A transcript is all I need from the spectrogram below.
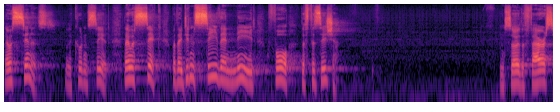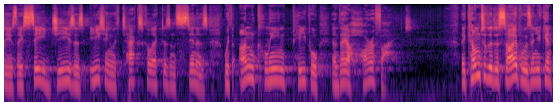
They were sinners, they couldn't see it. They were sick, but they didn't see their need for the physician. And so the Pharisees, they see Jesus eating with tax collectors and sinners, with unclean people, and they are horrified. They come to the disciples, and you can,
